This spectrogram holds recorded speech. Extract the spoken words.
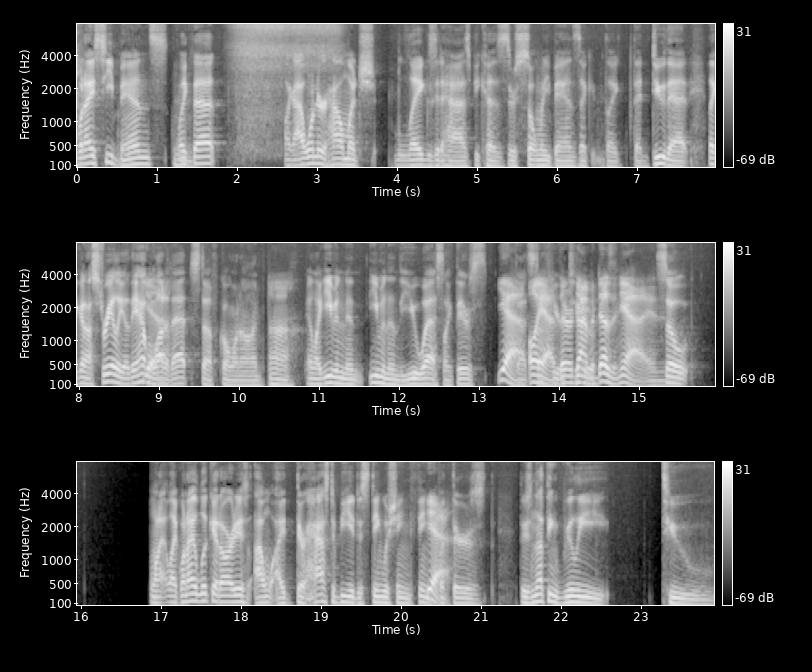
when I see bands like that, like I wonder how much legs it has because there's so many bands that like that do that. Like in Australia, they have a lot of that stuff going on, uh, and like even in even in the U.S., like there's yeah that oh stuff yeah here they're a dime a dozen yeah and So when I like when I look at artists, I, I there has to be a distinguishing thing, Yeah. but there's there's nothing really to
